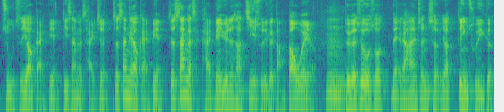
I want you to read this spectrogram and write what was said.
组织要改变，第三个财政，这三个要改变，这三个改变原则上基础的一个党到位了，嗯，对不对？所以我说两两岸政策要定出一个，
